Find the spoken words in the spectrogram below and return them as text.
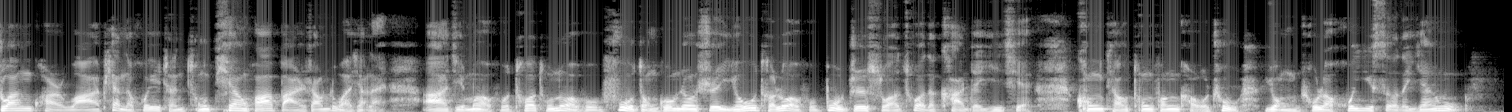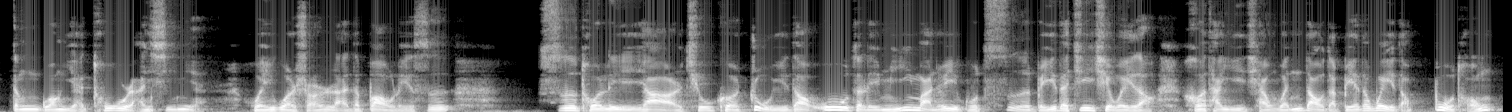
砖块、瓦片的灰尘从天花板上落下来。阿基莫夫、托图诺夫、副总工程师尤特洛夫不知所措地看着一切。空调通风口处涌出了灰色的烟雾，灯光也突然熄灭。回过神来的鲍里斯。斯托利亚尔丘克注意到屋子里弥漫着一股刺鼻的机器味道，和他以前闻到的别的味道不同。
